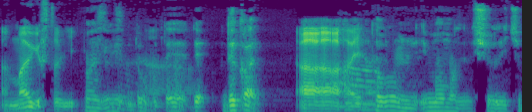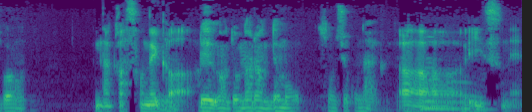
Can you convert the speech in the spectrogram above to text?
あ眉毛太い。眉毛太くて、で、でかい。ああ、はいはい。多分今までの種で一番、中曽根か。レーガンと並んでも遜色ない。ああ、うんいいですね。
